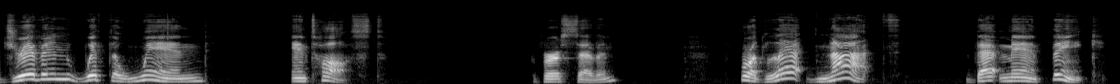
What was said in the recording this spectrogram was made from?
driven with the wind and tossed. Verse 7 For let not that man think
